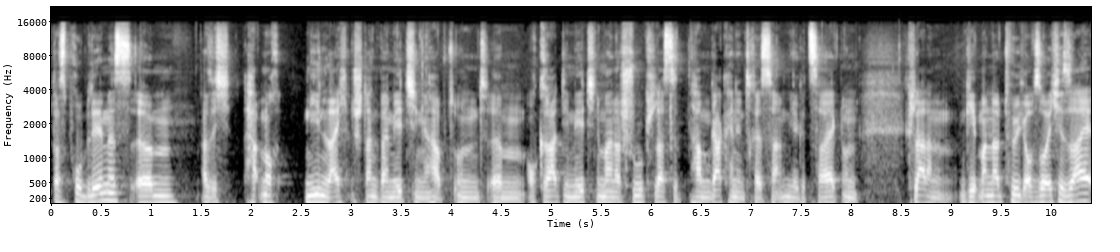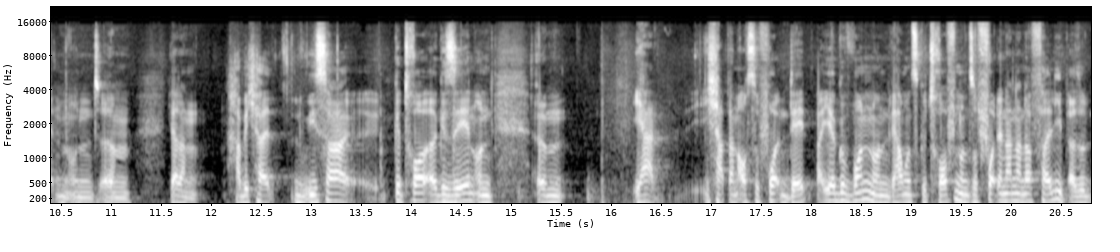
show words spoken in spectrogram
das Problem ist, ähm, also ich habe noch nie einen leichten Stand bei Mädchen gehabt und ähm, auch gerade die Mädchen in meiner Schulklasse haben gar kein Interesse an mir gezeigt und klar, dann geht man natürlich auf solche Seiten und ähm, ja, dann habe ich halt Luisa getro- äh, gesehen und ähm, ja, ich habe dann auch sofort ein Date bei ihr gewonnen und wir haben uns getroffen und sofort ineinander verliebt. Also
